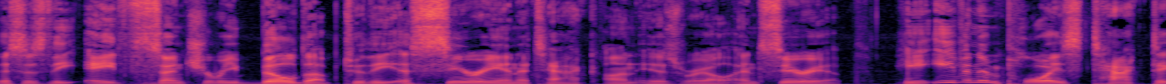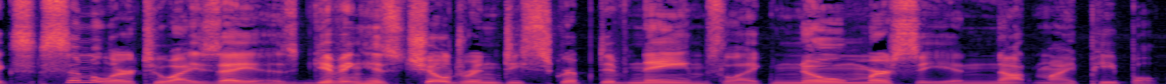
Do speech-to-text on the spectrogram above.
This is the 8th century buildup to the Assyrian attack on Israel and Syria. He even employs tactics similar to Isaiah's, giving his children descriptive names like No Mercy and Not My People.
